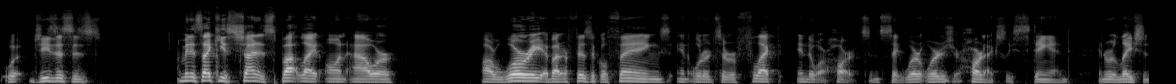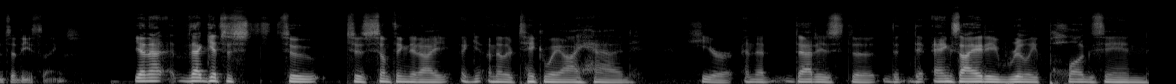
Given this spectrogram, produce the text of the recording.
what Jesus is. I mean, it's like he's shining a spotlight on our, our worry about our physical things in order to reflect into our hearts and say, where, where does your heart actually stand in relation to these things? Yeah, that that gets us to to something that I another takeaway I had here, and that that is the, the that anxiety really plugs in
